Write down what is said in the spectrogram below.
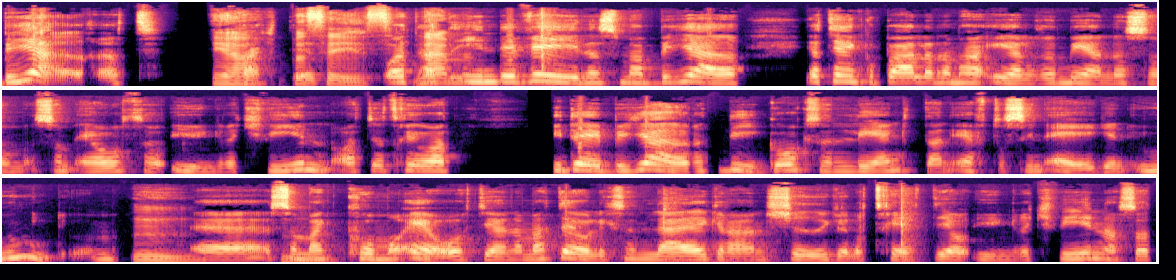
begäret. Ja, faktiskt. precis. Och att, Nej, att individen som man begär, jag tänker på alla de här äldre männen som, som åtar yngre kvinnor. Att jag tror att i det begäret ligger också en längtan efter sin egen ungdom. Mm. Eh, som man kommer åt genom att då liksom lägra en 20 eller 30 år yngre kvinna. Så att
